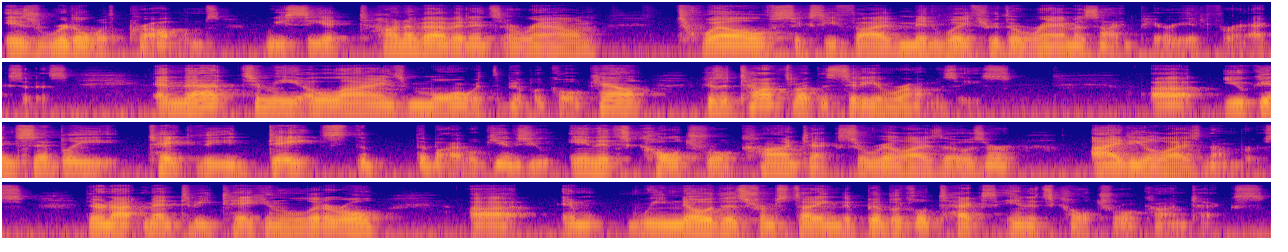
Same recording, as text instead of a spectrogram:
is riddled with problems. We see a ton of evidence around 1265 midway through the Ramesside period for an Exodus. And that to me aligns more with the biblical account because it talks about the city of Ramesses. Uh, you can simply take the dates the, the Bible gives you in its cultural context to realize those are idealized numbers. They're not meant to be taken literal. Uh, and we know this from studying the biblical text in its cultural context.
